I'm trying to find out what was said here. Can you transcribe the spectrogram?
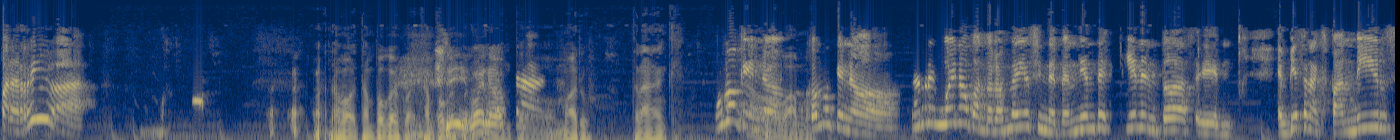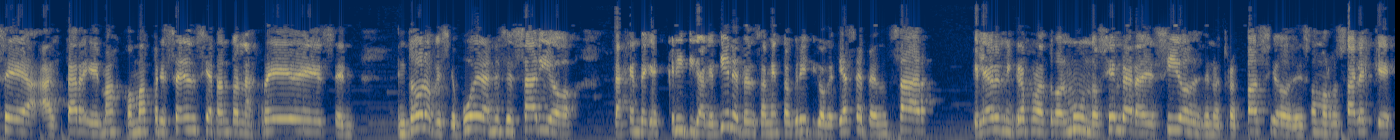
para arriba. Tampoco, tampoco es, tampoco Sí, es para bueno. tanto, Maru. Tranqui. ¿Cómo que No, no? ¿Cómo que no? Está re bueno cuando los medios independientes tienen todas, eh, empiezan a expandirse, a, a estar eh, más con más presencia, tanto en las redes, en, en todo lo que se pueda. Es necesario la gente que es crítica, que tiene pensamiento crítico, que te hace pensar, que le abre el micrófono a todo el mundo. Siempre agradecidos desde nuestro espacio, desde Somos Rosales, que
